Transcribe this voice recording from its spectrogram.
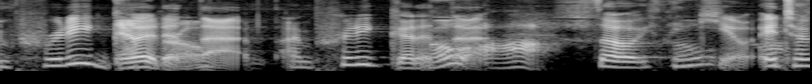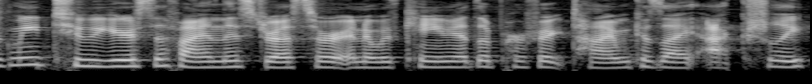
I'm pretty good at that. I'm pretty good at Go that. off. So thank Go you. It took me two years to find this dresser, and it was came at the perfect time because I actually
